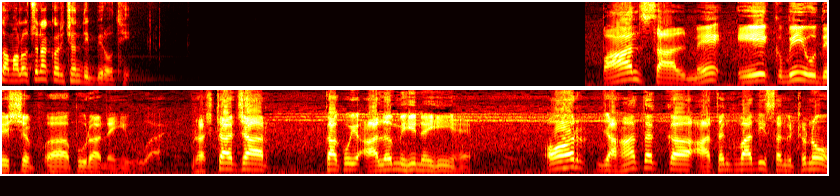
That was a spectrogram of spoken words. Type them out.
ସମାଲୋଚନା କରିଛନ୍ତି ବିରୋଧୀ। पाँच साल में एक भी उद्देश्य पूरा नहीं हुआ है। भ्रष्टाचार का कोई आलम ही नहीं है। और जहाँ तक आतंकवादी संगठनों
